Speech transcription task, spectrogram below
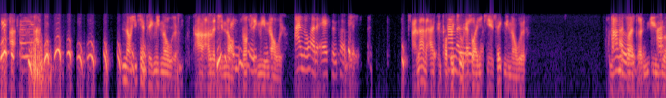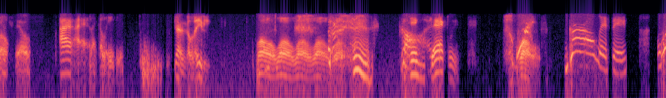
Yes, you can. No, you can't take me nowhere. I'll, I'll let You you know. take Don't take me nowhere. I know how to act in public. I know how to act in public I'm too. That's why you can't take me nowhere. I'm I a act like a Negro. I feel. I, I act like a lady. Yeah, a lady. Whoa, whoa, whoa, whoa, whoa, God. exactly. whoa. Girl, listen. What?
